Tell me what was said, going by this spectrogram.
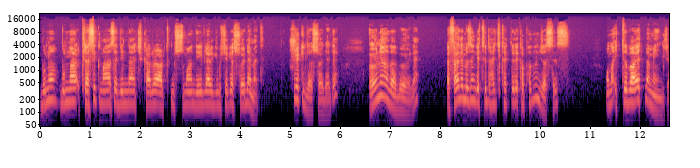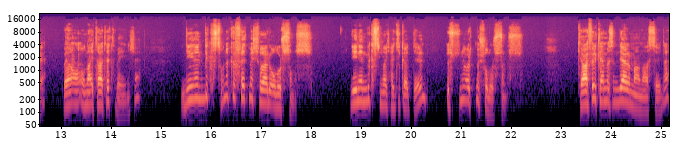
Bunu bunlar klasik manası dinden çıkarlar artık Müslüman değiller gibi şekilde söylemedi. Şu şekilde söyledi. Öyle ya da böyle Efendimizin getirdiği hakikatleri kapanınca siz ona ittiba etmemeyince veya ona itaat etmeyince dinin bir kısmını küfretmiş hali olursunuz. Dinin bir kısmındaki hakikatlerin üstünü örtmüş olursunuz. Kafir kelimesinin diğer manasıyla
